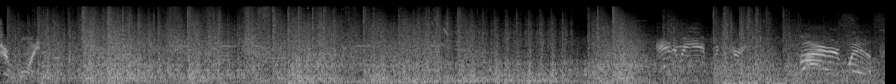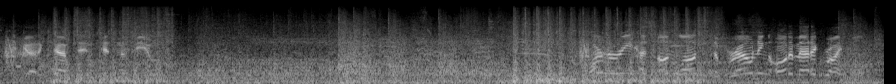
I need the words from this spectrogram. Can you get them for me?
Capture point. Enemy infantry! Fire at will! We've got a captain hitting the field. Armory has unlocked the Browning automatic rifle.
